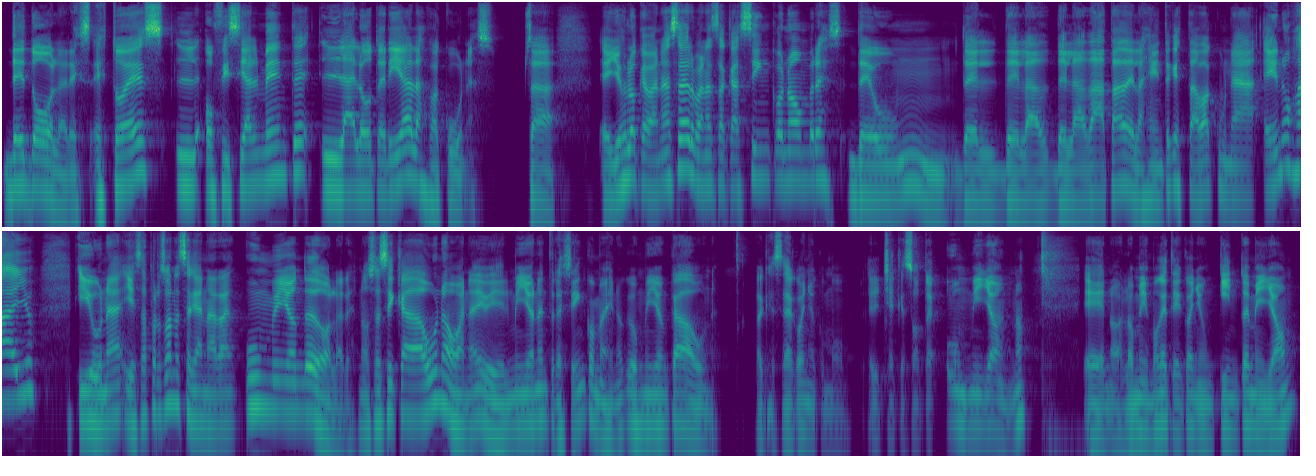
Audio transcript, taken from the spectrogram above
dólares. Esto es oficialmente la lotería de las vacunas. O sea, ellos lo que van a hacer, van a sacar cinco nombres de, un, de, la, de la data de la gente que está vacunada en Ohio y, una, y esas personas se ganarán un millón de dólares. No sé si cada una o van a dividir el millón entre cinco, imagino que un millón cada una. Para que sea, coño, como el chequezote, un millón, ¿no? Eh, no es lo mismo que tiene, coño, un quinto de millón.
